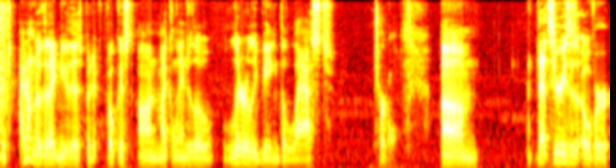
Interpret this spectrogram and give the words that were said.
which I don't know that I knew this, but it focused on Michelangelo literally being the last turtle. Um, that series is over,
